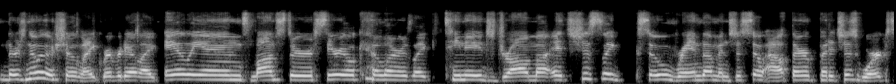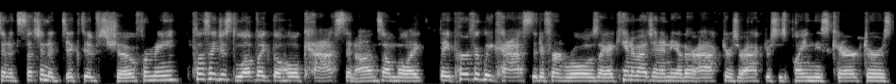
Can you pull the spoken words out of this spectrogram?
there's no other show like Riverdale, like aliens, monsters, serial killers, like teenage drama. It's just like so random and just so out there, but it just works and it's such an addictive show for me. Plus I just love like the whole cast and ensemble. Like they perfectly cast the different roles. Like I can't imagine any other actors or actresses playing these characters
